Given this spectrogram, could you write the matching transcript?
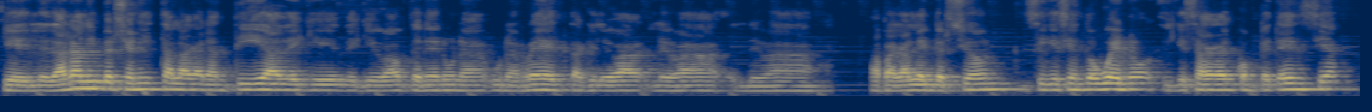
que le dan al inversionista la garantía de que, de que va a obtener una, una renta, que le va, le, va, le va a pagar la inversión, sigue siendo bueno y que se haga en competencia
